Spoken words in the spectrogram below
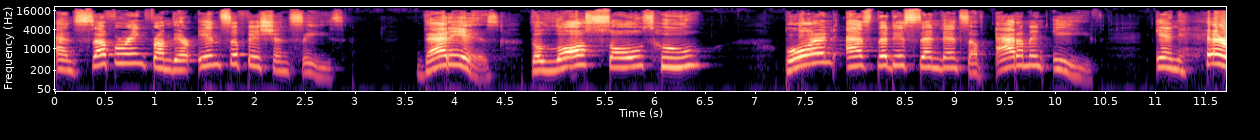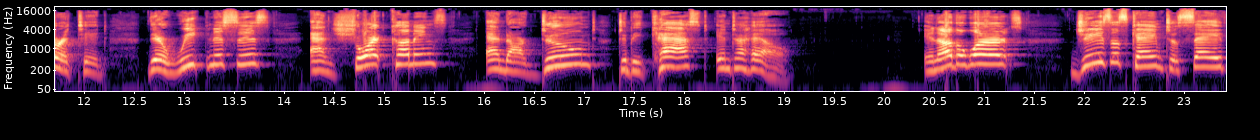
and suffering from their insufficiencies. That is, the lost souls who, born as the descendants of Adam and Eve, inherited their weaknesses and shortcomings and are doomed to be cast into hell. In other words, Jesus came to save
